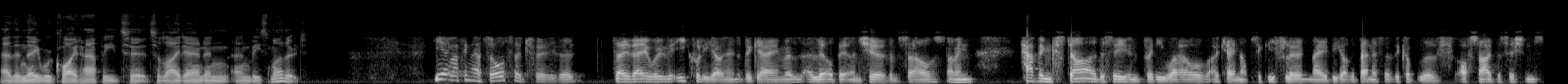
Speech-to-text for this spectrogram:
uh, then they were quite happy to, to lie down and, and be smothered. Yeah, I think that's also true, that they, they were equally going into the game a, a little bit unsure of themselves. I mean, having started the season pretty well, okay, not particularly fluent, maybe got the benefit of a couple of offside decisions.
